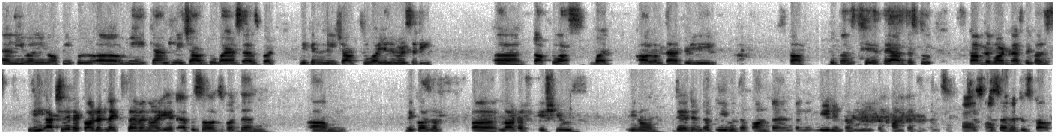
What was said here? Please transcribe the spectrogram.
and even you know people uh, we can't reach out to by ourselves, but we can reach out through our university, uh, talk to us. But all of that really stopped because they asked us to stop the podcast because we actually recorded like seven or eight episodes, but then um, because of a lot of issues, you know, they didn't agree with the content, and then we didn't agree with the content, and so oh just oh oh decided to stop.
